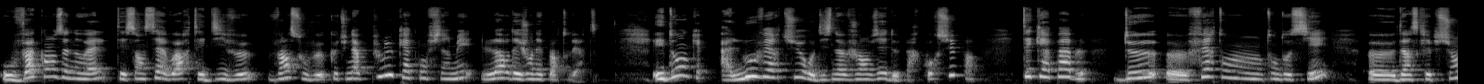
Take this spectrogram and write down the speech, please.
Aux vacances de Noël, tu es censé avoir tes 10 vœux, 20 sous-vœux que tu n'as plus qu'à confirmer lors des journées portes ouvertes. Et donc, à l'ouverture au 19 janvier de Parcoursup, tu es capable de euh, faire ton dossier euh, d'inscription,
